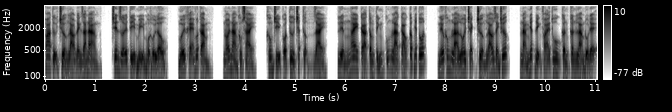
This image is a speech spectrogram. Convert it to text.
Hoa tự trưởng lao đánh giá nàng, trên giới tỉ mỉ một hồi lâu, mới khẽ vất cảm, nói nàng không sai, không chỉ có tư chất thượng giai, liền ngay cả tâm tính cũng là cao cấp nhất tốt, nếu không là lôi trạch trưởng lão dành trước, nàng nhất định phải thu cân cân làm đồ đệ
